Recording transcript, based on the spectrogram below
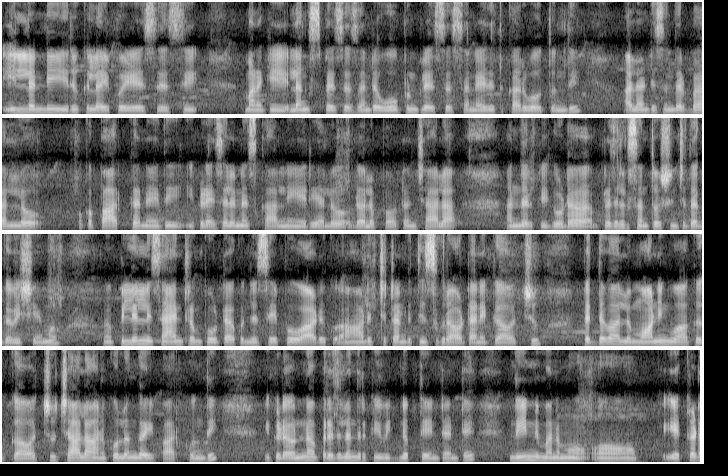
ఇళ్ళన్నీ ఇరుకులైపోయేసేసి మనకి లంగ్ స్పేసెస్ అంటే ఓపెన్ ప్లేసెస్ అనేది కరువు అవుతుంది అలాంటి సందర్భాల్లో ఒక పార్క్ అనేది ఇక్కడ ఎస్ఎల్ఎన్ఎస్ కాలనీ ఏరియాలో డెవలప్ అవటం చాలా అందరికీ కూడా ప్రజలకు సంతోషించదగ్గ విషయము. పిల్లల్ని సాయంత్రం పూట కొంచెం సేపు ఆడు ఆడించడానికి తీసుకురావడానికి కావచ్చు పెద్దవాళ్ళు మార్నింగ్ వాక్ కావచ్చు చాలా అనుకూలంగా ఈ పార్క్ ఉంది. ఇక్కడ ఉన్న ప్రజలందరికీ విజ్ఞప్తి ఏంటంటే దీన్ని మనము ఎక్కడ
